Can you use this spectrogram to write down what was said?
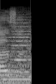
глаза.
